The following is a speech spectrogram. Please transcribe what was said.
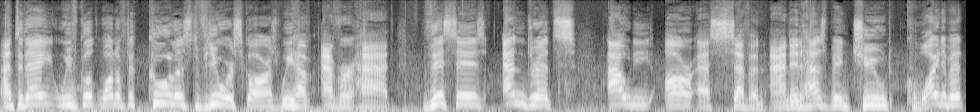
and today we've got one of the coolest viewer cars we have ever had. This is Andrit's Audi RS7 and it has been tuned quite a bit.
